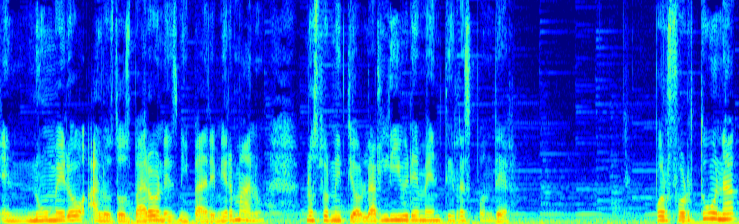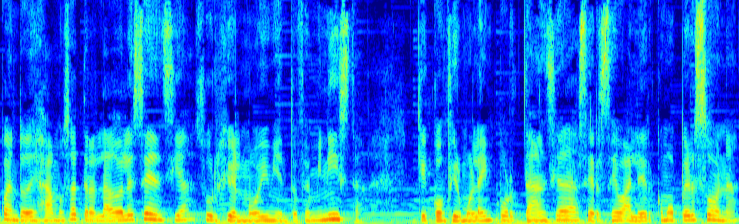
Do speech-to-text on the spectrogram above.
en número a los dos varones, mi padre y mi hermano, nos permitió hablar libremente y responder. Por fortuna, cuando dejamos atrás la adolescencia, surgió el movimiento feminista, que confirmó la importancia de hacerse valer como persona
